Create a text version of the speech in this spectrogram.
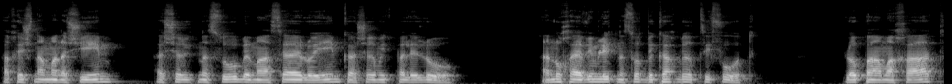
אך ישנם אנשים אשר התנסו במעשה האלוהים כאשר הם התפללו. אנו חייבים להתנסות בכך ברציפות. לא פעם אחת,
